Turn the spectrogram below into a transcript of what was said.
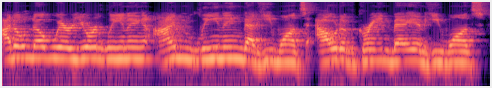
I don't know where you're leaning. I'm leaning that he wants out of Green Bay and he wants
